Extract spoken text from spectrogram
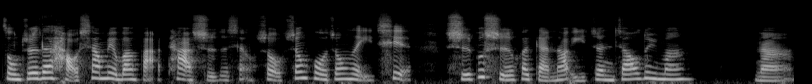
总觉得好像没有办法踏实的享受生活中的一切，时不时会感到一阵焦虑吗？那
